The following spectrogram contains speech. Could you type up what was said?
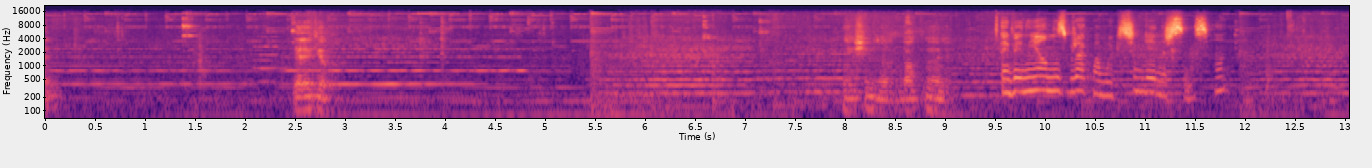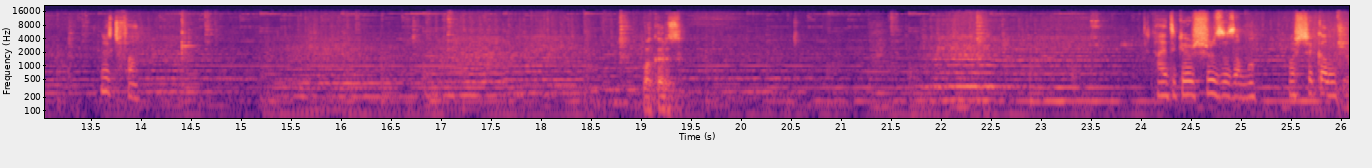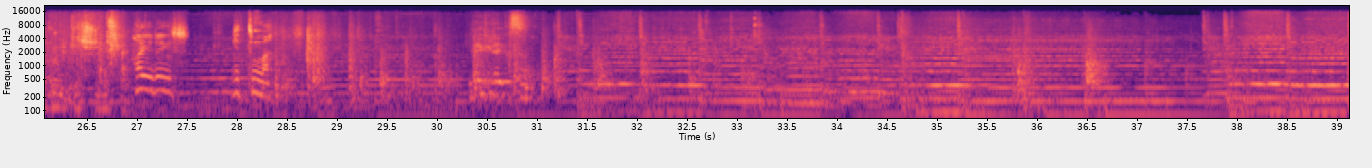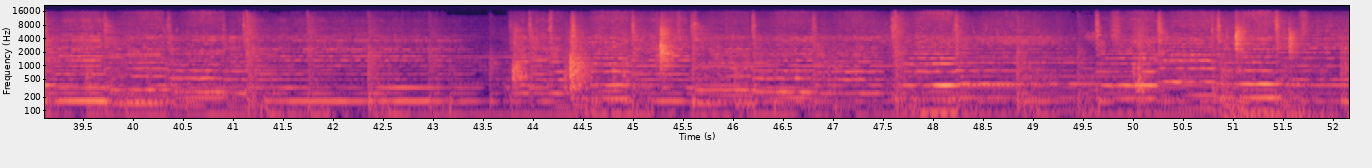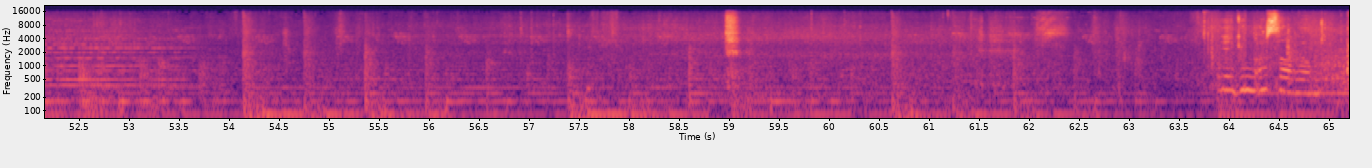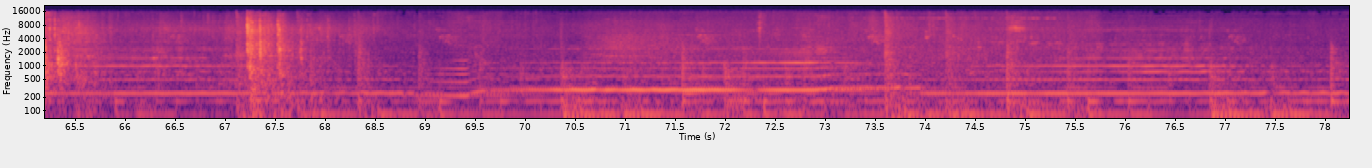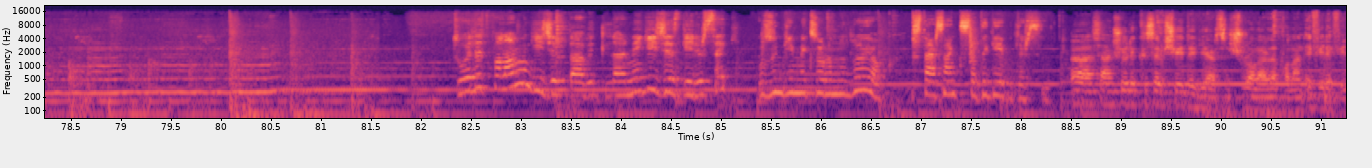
Gerek yok. Ne işimiz var? Bakma öyle. E beni yalnız bırakmamak için gelirsiniz. Ha? Lütfen. Bakarız. Hadi görüşürüz o zaman. Hoşça kalın. Canım geçireyim. Hayır hayır. Gittim ben. Güle güle kızım. İyi günler sağ olun. Tuvalet falan mı giyecek davetliler? Ne giyeceğiz gelirsek? Uzun giymek zorunluluğu yok. İstersen kısa da giyebilirsin. Ha, sen şöyle kısa bir şey de giyersin şuralarda falan efil efil.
